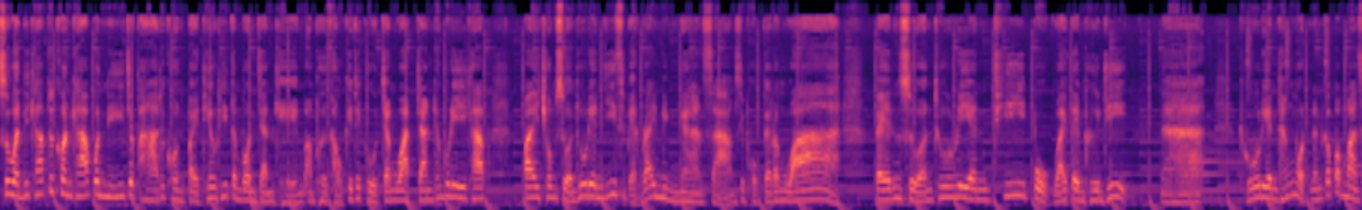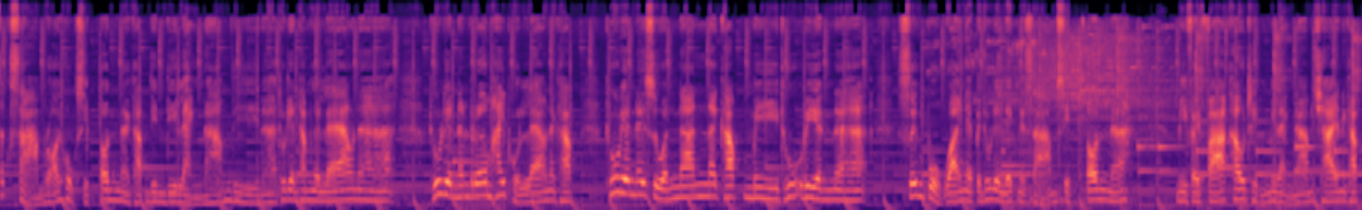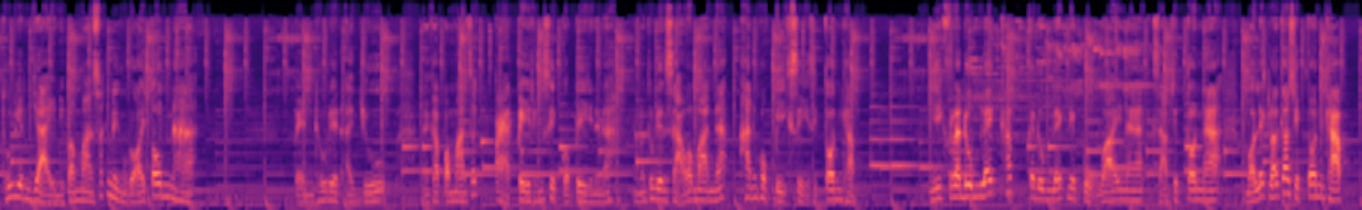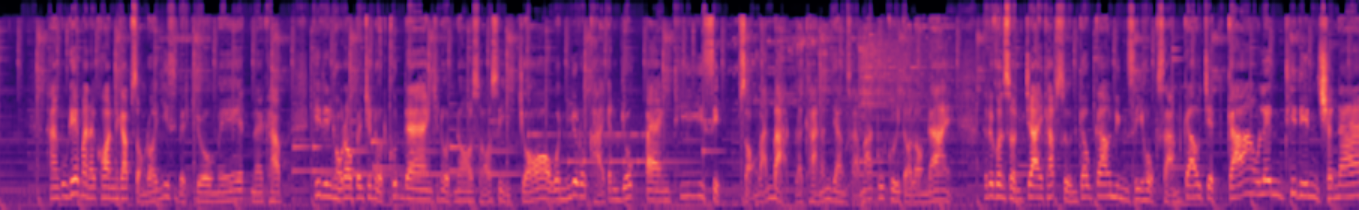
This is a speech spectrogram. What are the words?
สวัสดีครับทุกคนครับ วันนี้จะพาทุกคนไปเที่ยวที่ตำบลจันเขมอำเภอเขาคิดกูดจังหวัดจันทบุรีครับ ไปชมสวนทุเรียน 21 ไร่ 1 งาน 36 ตารางวาเป็นสวนทุเรียนที่ปลูกไว้เต็มพื้นที่นะฮะทุเรียนทั้งหมดนั้นก็ประมาณสัก 360 ต้นนะครับ ดินดีแหล่งน้ำดีนะทุเรียนทำเงินแล้วนะฮะทุเรียนนั้นเริ่มให้ผลแล้วนะครับ ทุเรียนในสวนนั้นนะครับมีทุเรียนนะฮะซึ่งปลูกไว้เนี่ยเป็นทุเรียนเล็กเนี่ยสาต้นนะมีไฟฟ้าเข้าถึงมีแหล่งน้ำใช้นะครับ ทุเรียนใหญ่นี่ประมาณสัก 100 ต้นนะฮะเป็นทุเรียนอายุนะครับประมาณสัก 8 ปีถึง 10 กว่าปีเนี่ยนะดังนั้นทุเรียนสาวประมาณนะ5-6 ปีอีก 40 ต้นครับ มีกระดุมเล็กครับ กระดุมเล็กเนี่ยปลูกไว้นะฮะ30 ต้นนะฮะหมอนเล็ก 190 ต้นครับ ห่างกรุงเทพมหานครนะครับ221กิโลเมตรนะครับที่ดินของเราเป็นโฉนดคุดแดงโฉนดนอสอสี่จอ วันนี้เราขายกันยกแปลงที่ 12 ล้านบาท ราคานั้นยังสามารถพูดคุยต่อรองได้ ถ้าทุกคนสนใจครับ 0991463979 เล่นที่ดินชนะ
